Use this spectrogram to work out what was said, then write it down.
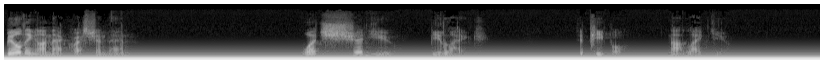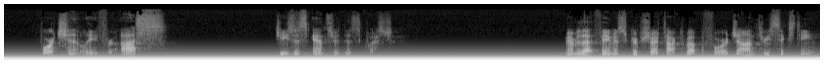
Building on that question, then, what should you be like to people not like you? Fortunately for us, Jesus answered this question. Remember that famous scripture I talked about before, John 3:16?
